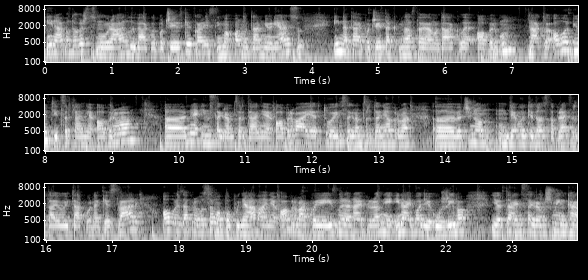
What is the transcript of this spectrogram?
I nakon toga što smo uradili dakle početke koristimo onu tamniju nijansu i na taj početak nastavljamo dakle obrvu. Dakle ovo je beauty crtanje obrva, e, ne Instagram crtanje obrva jer tu Instagram crtanje obrva e, većinom djevojke dosta precrtaju i tako neke stvari. Ovo je zapravo samo popunjavanje obrva koje izgleda najprirodnije i najbolje uživo jer ta Instagram šminka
